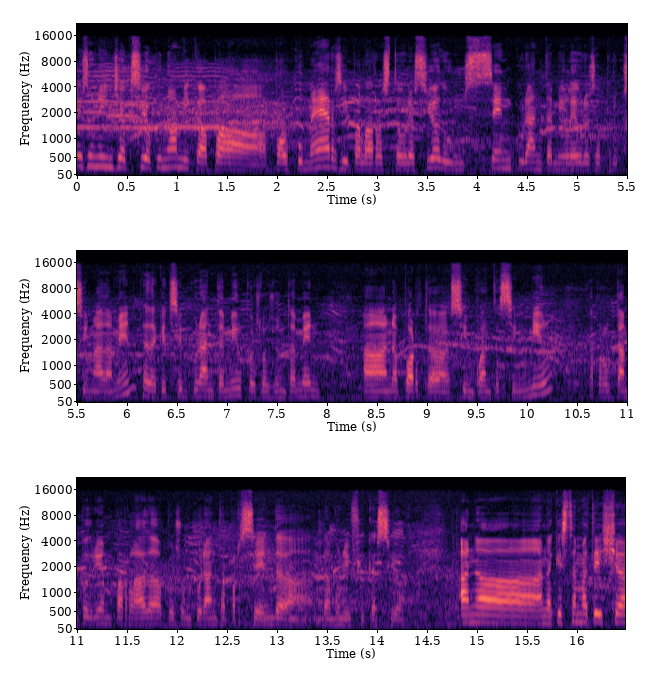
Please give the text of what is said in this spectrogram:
És una injecció econòmica pel comerç i per la restauració d'uns 140.000 euros aproximadament, que d'aquests 140.000 doncs, l'Ajuntament eh, n'aporta 55.000, que per tant podríem parlar de doncs, un 40% de, de bonificació. En, eh, en aquesta mateixa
